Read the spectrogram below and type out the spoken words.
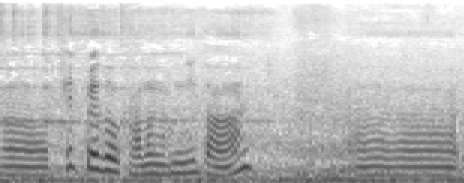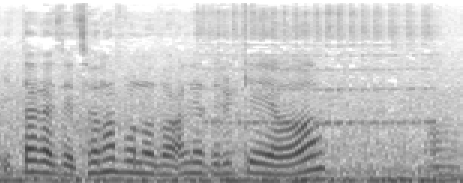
어, 택배도 가능합니다. 어, 이따가 이제 전화번호도 알려드릴게요. 어.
